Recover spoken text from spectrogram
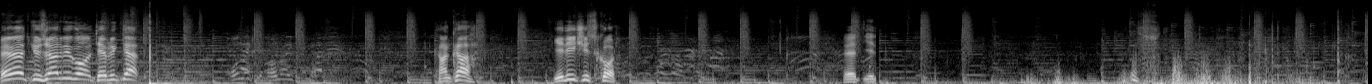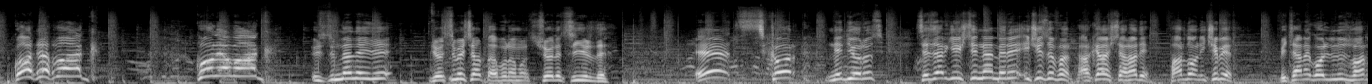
Evet güzel bir gol. Tebrikler. 12, 12 mi? Kanka 7-2 skor. Evet 7. Gole bak! Gole bak! Üstümden neydi? Göğsüme çarptı abonamı. Şöyle sıyırdı. Evet skor ne diyoruz? Sezer geçtiğinden beri 2-0. Arkadaşlar hadi. Pardon 2-1. Bir tane golünüz var.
